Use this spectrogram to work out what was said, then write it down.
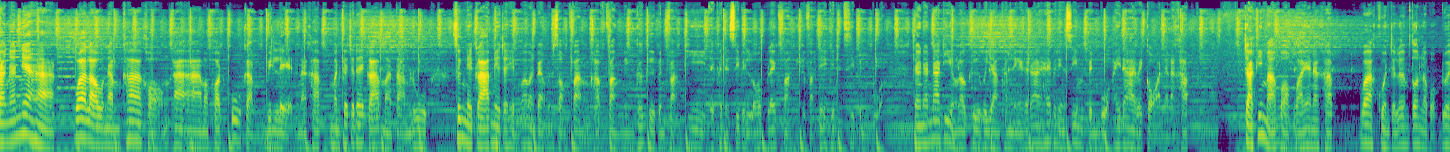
จากนั้นเนี่ยหากว่าเรานำค่าของ RR มาพอตคู่กับ Win Rate นะครับ มันก็จะได้กราฟมาตามรูป ซึ่งในกราฟเนี่ยจะเห็นว่ามันแบ่งเป็น 2 ฝั่งครับ ฝั่งหนึ่งก็คือเป็นฝั่งที่ expectancy เป็นลบ และฝั่งนึงคือฝั่งที่ expectancy เป็นบวก ดังนั้นหน้าที่ของเราคือพยายามทำยังไงก็ได้ให้ expectancy มันเป็นบวกให้ได้ไว้ก่อนนะครับ จากที่หมาบอกไว้นะครับ ว่าควรจะเริ่มต้นระบบด้วย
